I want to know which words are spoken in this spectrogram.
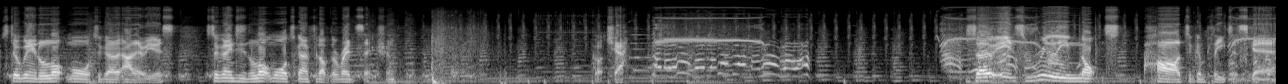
Still going to need a lot more to go... Ah, there he is. Still going to need a lot more to go and fill up the red section. Gotcha. So it's really not hard to complete a scare.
